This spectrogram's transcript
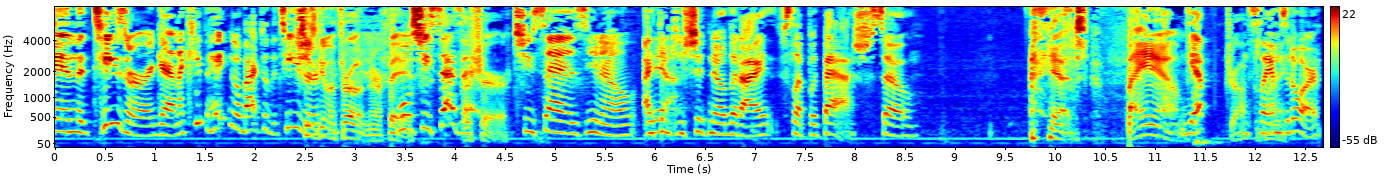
In the teaser again, I keep hating to go back to the teaser. She's gonna throw it in her face. Well, she says for it. sure. She says, you know, I think you should know that I slept with Bash. So, yeah, just bam. yep, Drop and slams the door.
